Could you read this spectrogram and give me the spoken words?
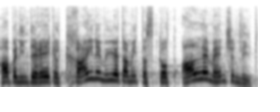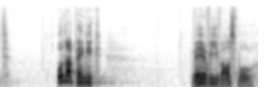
haben in der Regel keine Mühe damit, dass Gott alle Menschen liebt, unabhängig wer, wie, was, wo.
